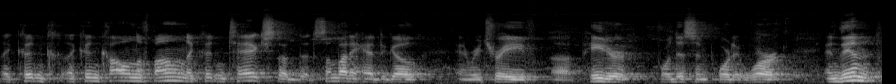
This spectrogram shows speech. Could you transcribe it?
they couldn't, they couldn't call on the phone. They couldn't text. So somebody had to go and retrieve uh, Peter for this important work. And then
